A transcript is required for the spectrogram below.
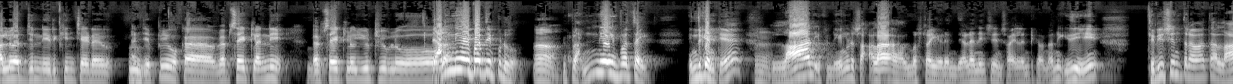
అల్లు అర్జున్ ఇరికించాడు అని. చెప్పి ఒక వెబ్సైట్లన్నీ వెబ్సైట్లు యూట్యూబ్లు అన్నీ అయిపోతాయి ఇప్పుడు. ఇప్పుడు అన్నీ అయిపోతాయి. ఎందుకంటే లా అని ఇప్పుడు నేను కూడా చాలా ఆల్మోస్ట్ ఏడెనిమిది ఏళ్ళ నుంచి నేను సైలెంట్గా ఉన్నాను. ఇది తెలిసిన తర్వాత లా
